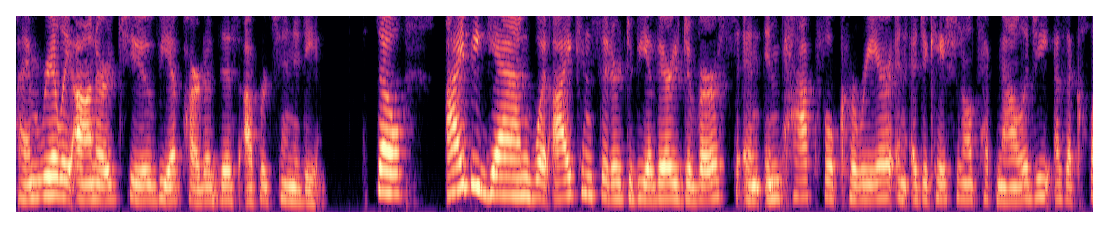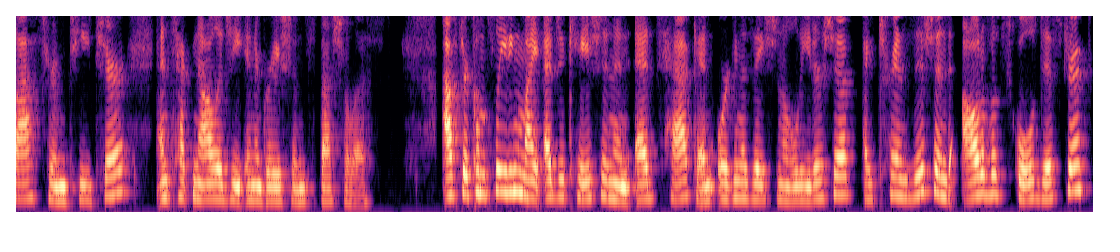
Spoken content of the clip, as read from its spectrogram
I'm really honored to be a part of this opportunity. So I began what I consider to be a very diverse and impactful career in educational technology as a classroom teacher and technology integration specialist. After completing my education in ed tech and organizational leadership, I transitioned out of a school district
